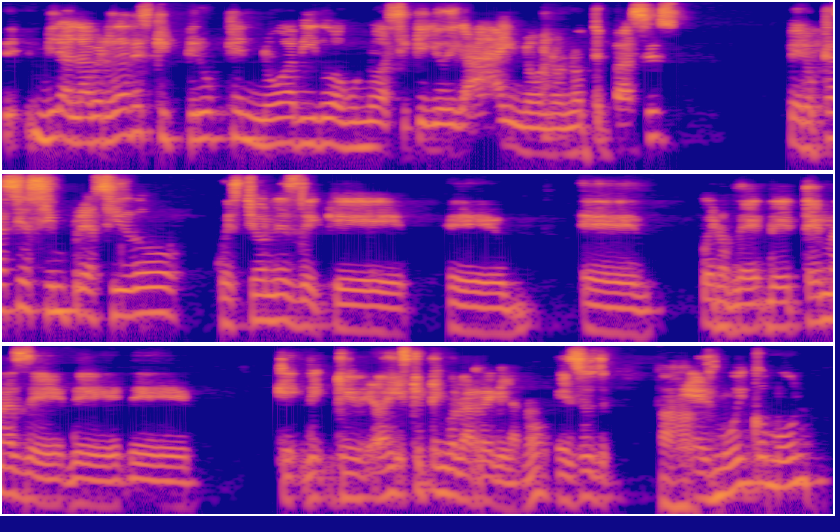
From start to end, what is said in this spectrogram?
Eh, mira, la verdad es que creo que no ha habido a uno así que yo diga, ay, no, no, no te pases. Pero casi siempre ha sido cuestiones de que, eh, eh, bueno, de, temas de, de, que, es que tengo la regla, ¿no? Eso es, es muy común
